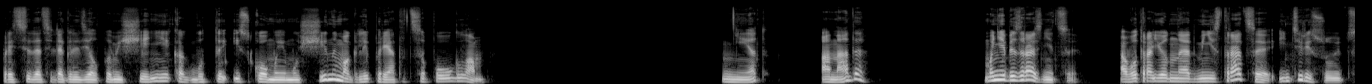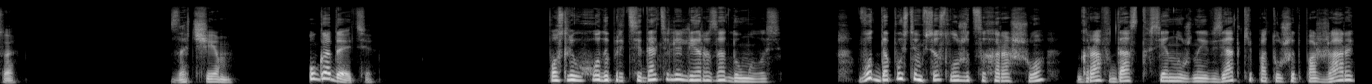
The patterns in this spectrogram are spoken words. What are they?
Председатель оглядел помещение, как будто искомые мужчины могли прятаться по углам. Нет. А надо? Мне без разницы. А вот районная администрация интересуется. Зачем? Угадайте. После ухода председателя Лера задумалась. Вот, допустим, все служится хорошо, граф даст все нужные взятки, потушит пожары,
